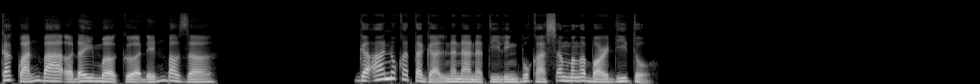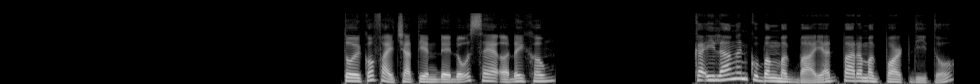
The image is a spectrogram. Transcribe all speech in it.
Các quán bar ở đây mở cửa đến bao giờ? Gaano katagal nananatiling bukas ang mga bar dito? Tôi có phải trả tiền để đỗ xe ở đây không? Kailangan ko bang magbayad para mag-park dito?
